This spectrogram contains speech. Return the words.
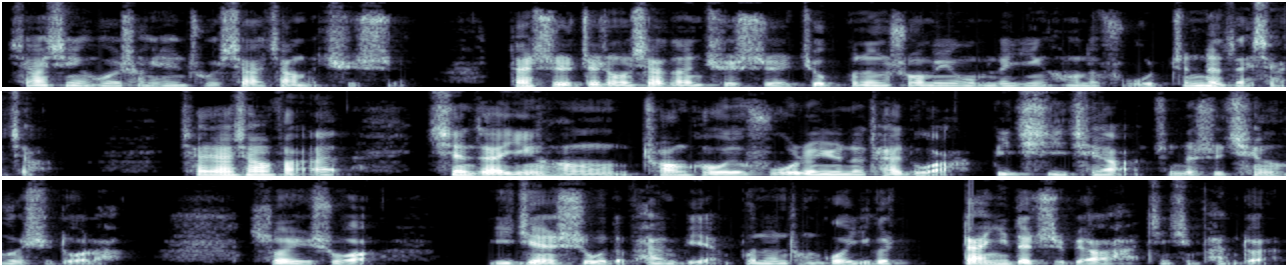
相信会呈现出下降的趋势。但是这种下降趋势就不能说明我们的银行的服务真的在下降，恰恰相反，现在银行窗口的服务人员的态度啊，比起以前啊真的是谦和许多了。所以说，一件事物的判别不能通过一个。单一的指标啊进行判断。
